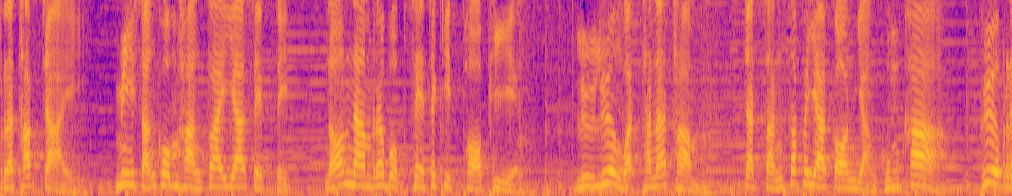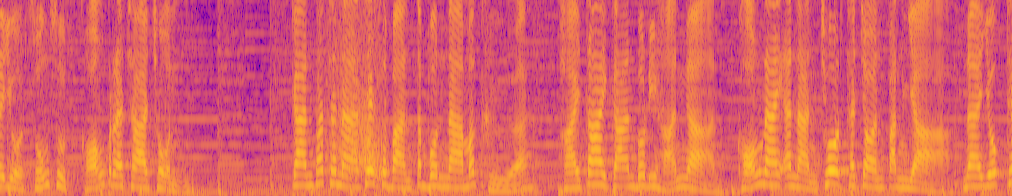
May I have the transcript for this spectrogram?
ประทับใจ มีสังคมห่างไกลยาเสพติด น้อมนำระบบเศรษฐกิจพอเพียงลือเรื่องวัฒนธรรม จัดสรรทรัพยากรอย่างคุ้มค่า เพื่อประโยชน์สูงสุดของประชาชน การพัฒนาเทศบาลตำบลนามะเขือ ภายใต้การบริหารงานของนายอนันต์โชตขจรปัญญา นายกเท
